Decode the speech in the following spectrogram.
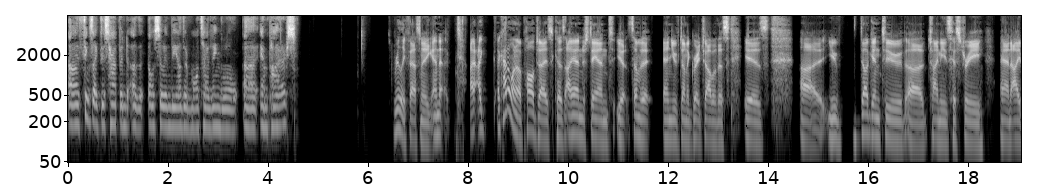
uh, things like this happened also in the other multilingual uh, empires really fascinating, and I I, I kind of want to apologize because I understand you know, some of it, and you've done a great job of this. Is uh, you've dug into uh, Chinese history and I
